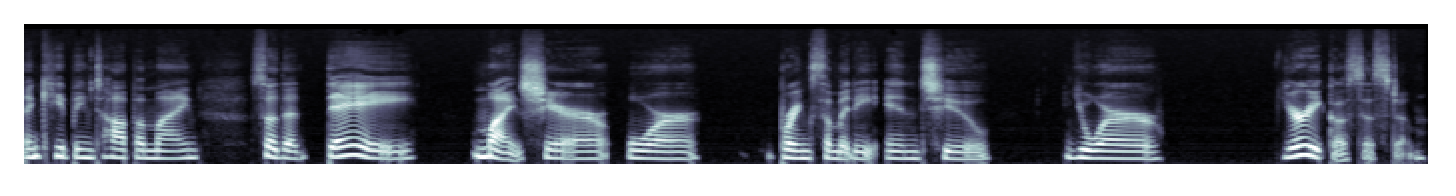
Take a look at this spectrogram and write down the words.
and keeping top of mind so that they might share or bring somebody into your your ecosystem.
